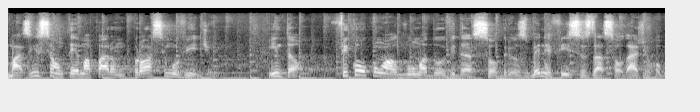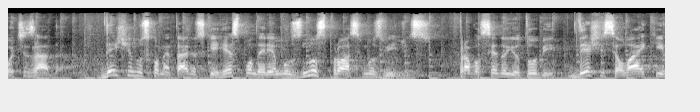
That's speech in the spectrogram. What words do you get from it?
Mas isso é um tema para um próximo vídeo. Então, ficou com alguma dúvida sobre os benefícios da soldagem robotizada? Deixe nos comentários que responderemos nos próximos vídeos. Para você do YouTube, deixe seu like,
